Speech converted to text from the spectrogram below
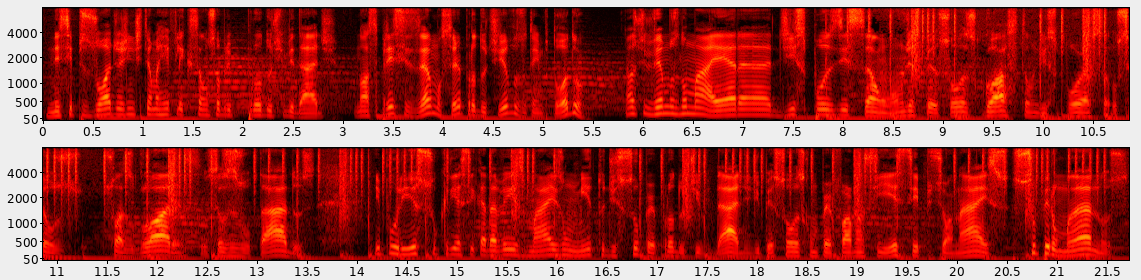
Nesse episódio a gente tem uma reflexão sobre produtividade. Nós precisamos ser produtivos o tempo todo? Nós vivemos numa era de exposição, onde as pessoas gostam de expor os seus, suas glórias, os seus resultados, e por isso cria-se cada vez mais um mito de superprodutividade, de pessoas com performances excepcionais, super-humanos,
